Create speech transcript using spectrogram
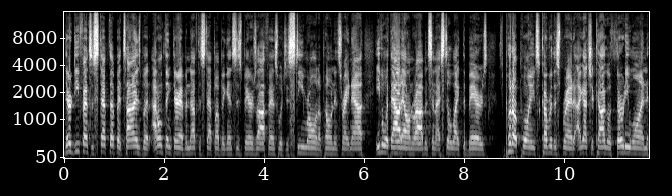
their defense has stepped up at times, but I don't think they have enough to step up against this Bears offense, which is steamrolling opponents right now. Even without Allen Robinson, I still like the Bears to put up points, cover the spread. I got Chicago 31,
